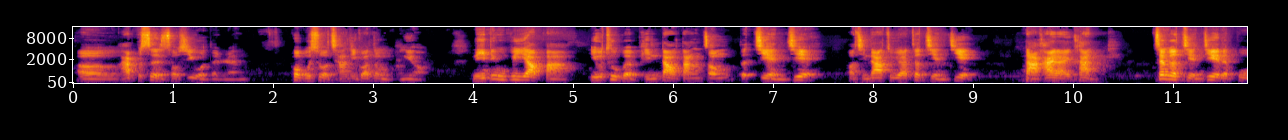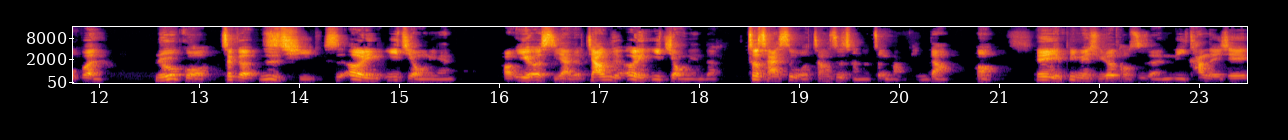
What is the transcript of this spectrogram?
呃还不是很熟悉我的人，或不是我长期观众的朋友。你一定务必要把 YouTube 频道当中的简介哦，请大家注意啊，这简介打开来看，这个简介的部分，如果这个日期是二零一九年哦一月二十一号就加入二零一九年的，这才是我张志成的正版频道哦，因为也避免许多投资人你看了一些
